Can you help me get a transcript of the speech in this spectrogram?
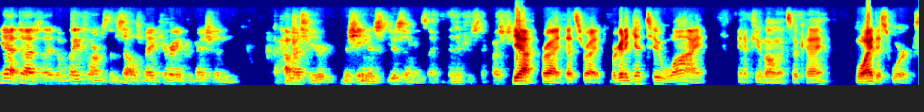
Yeah, it does. Uh, The waveforms themselves may carry information, how much your machine is using is an interesting question. Yeah, right, that's right. We're gonna get to why in a few moments, okay? Why this works.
